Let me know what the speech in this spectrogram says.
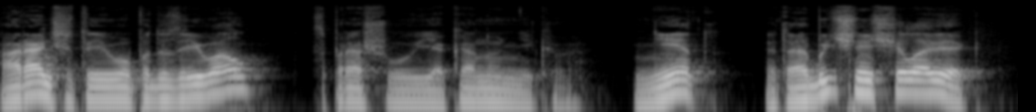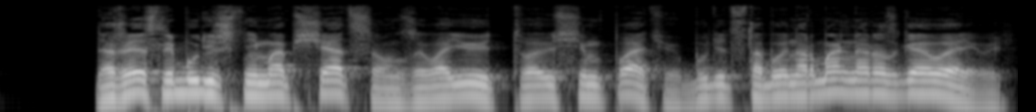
«А раньше ты его подозревал?» – спрашиваю я Канунникова. «Нет, это обычный человек. Даже если будешь с ним общаться, он завоюет твою симпатию, будет с тобой нормально разговаривать,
